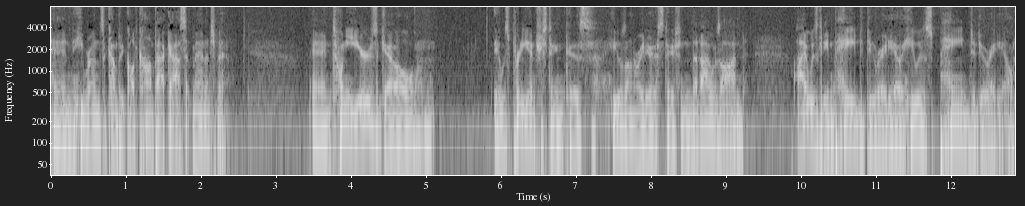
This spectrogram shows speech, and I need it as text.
And he runs a company called Compak Asset Management. And 20 years ago, it was pretty interesting because he was on a radio station that I was on. I was getting paid to do radio. He was paying to do radio.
